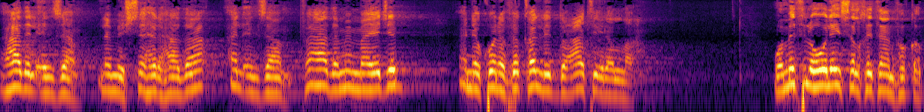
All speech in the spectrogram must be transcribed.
هذا الإلزام لم يشتهر هذا الإلزام. فهذا مما يجب أن يكون فقها للدعاة إلى الله. ومثله ليس الختان فقط.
